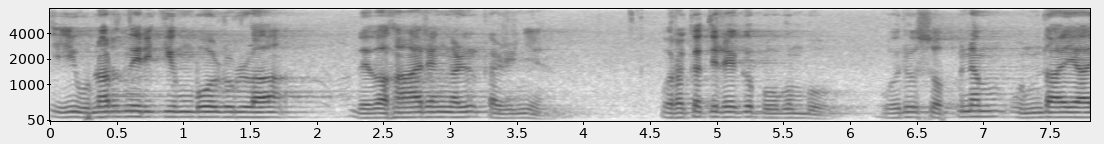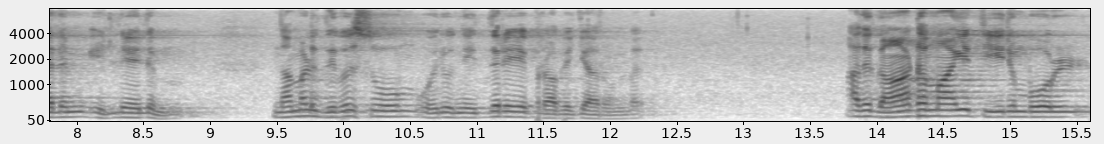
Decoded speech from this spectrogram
ഈ ഉണർന്നിരിക്കുമ്പോഴുള്ള വ്യവഹാരങ്ങൾ കഴിഞ്ഞ് ഉറക്കത്തിലേക്ക് പോകുമ്പോൾ ഒരു സ്വപ്നം ഉണ്ടായാലും ഇല്ലേലും നമ്മൾ ദിവസവും ഒരു നിദ്രയെ പ്രാപിക്കാറുണ്ട്. അത് ഗാഠമായി തീരുമ്പോൾ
